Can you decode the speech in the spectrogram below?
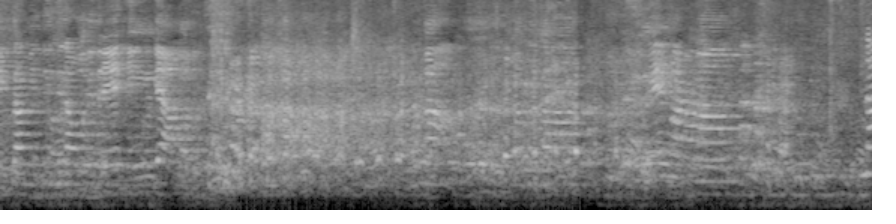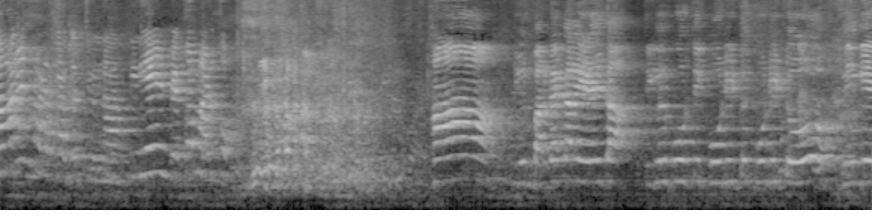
ಎಕ್ಸಾಮ್ ಹಿಂದಿನ ದಿನ ಓದಿದ್ರೆ ಹಿಂಗೆ ಆಗೋದು ಅಕ್ಕ, ಏನ್ ಮಾಡೋಣ ನಾನೇನ್ ಮಾಡಕ್ಕಾಗತ್ತೆ ಇವ್ನ ನೀನ್ ಏನ್ ಬೇಕೋ ಮಾಡ್ಕೋ ಹಾ ಇವ್ನು ಬರ್ಬೇಕಾದ್ರೆ ಹೇಳ್ದ ತಿಂಗಳು ಪೂರ್ತಿ ಕೂಡಿಟ್ಟು ಕೂಡಿಟ್ಟು ನಿಂಗೆ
